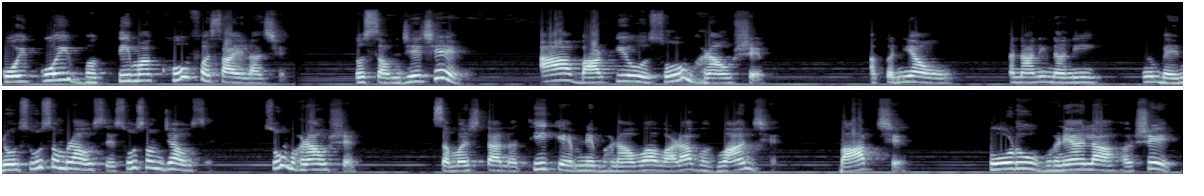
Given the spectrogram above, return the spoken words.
કોઈ કોઈ ભક્તિમાં ખૂબ ફસાયેલા છે. તો સમજે છે, આ બાળકીઓ શું ભણાવશે? આ કન્યાઓ, આ નાની નાની બહેનો શું સંભળાવશે? શું સમજાવશે? શું ભણાવશે? સમજતા નથી કે એમને ભણાવવા વાળા ભગવાન છે, બાપ છે. થોડું ભણ્યાલા હશે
